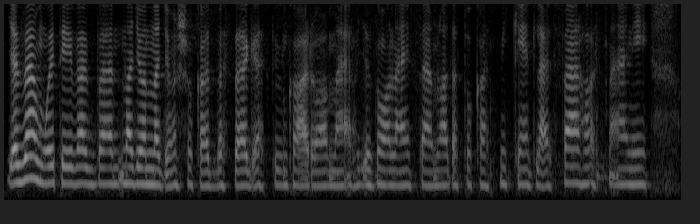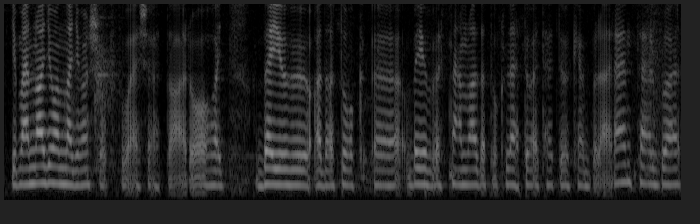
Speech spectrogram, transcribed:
hogy az elmúlt években nagyon-nagyon sokat beszélgettünk arról már, hogy az online számladatokat miként lehet felhasználni. Ugye már nagyon-nagyon sok szó esett arról, hogy a bejövő adatok, a bejövő számladatok letölthetők ebből a rendszerből,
